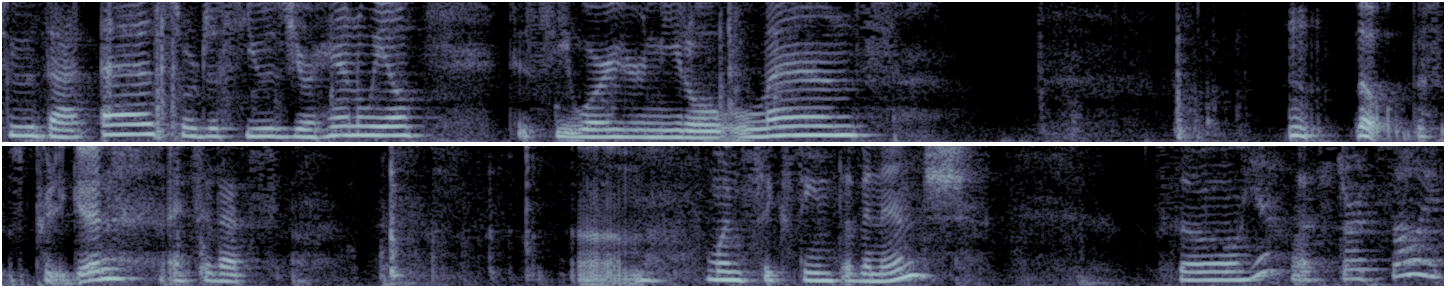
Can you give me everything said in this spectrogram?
to that edge. So just use your hand wheel to see where your needle lands. Mm, oh, this is pretty good. I'd say that's um, 1 16th of an inch. So yeah, let's start sewing.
